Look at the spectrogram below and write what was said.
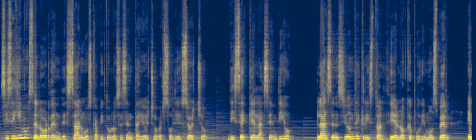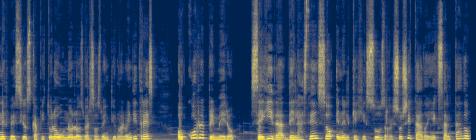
Si seguimos el orden de Salmos capítulo 68, verso 18, dice que Él ascendió, la ascensión de Cristo al cielo que pudimos ver en Efesios capítulo 1, los versos 21 al 23, ocurre primero seguida del ascenso en el que Jesús resucitado y exaltado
